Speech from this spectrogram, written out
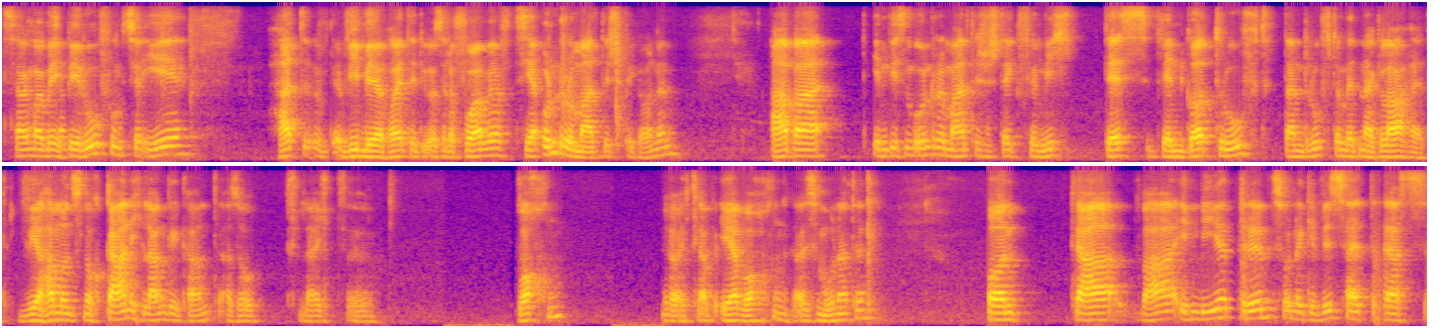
sagen wir mal, Berufung zur Ehe hat, wie mir heute die Ursula vorwirft, sehr unromantisch begonnen. Aber in diesem Unromantischen steckt für mich das, wenn Gott ruft, dann ruft er mit einer Klarheit. Wir haben uns noch gar nicht lang gekannt, also vielleicht äh, Wochen. Ja, ich glaube eher Wochen als Monate. Und da war in mir drin so eine Gewissheit, dass,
